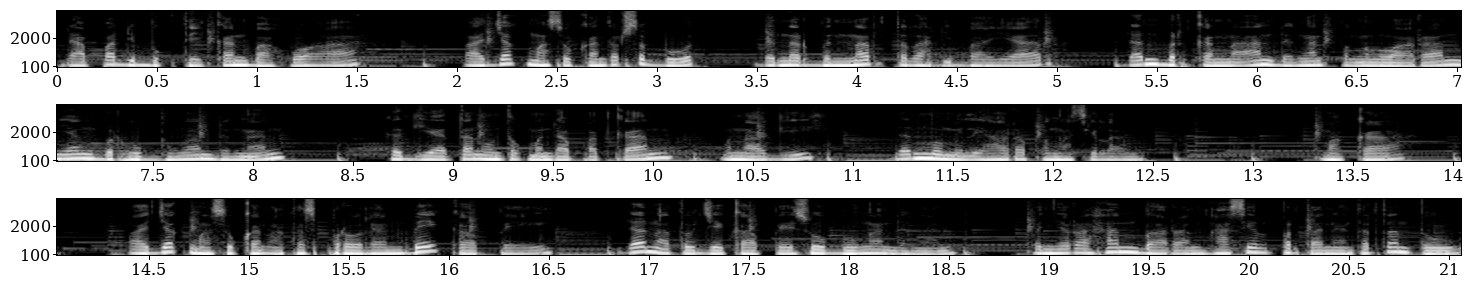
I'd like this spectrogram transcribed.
dapat dibuktikan bahwa pajak masukan tersebut benar-benar telah dibayar dan berkenaan dengan pengeluaran yang berhubungan dengan kegiatan untuk mendapatkan, menagih, dan memelihara penghasilan. Maka, pajak masukan atas perolehan BKP dan atau JKP sehubungan dengan penyerahan barang hasil pertanian tertentu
